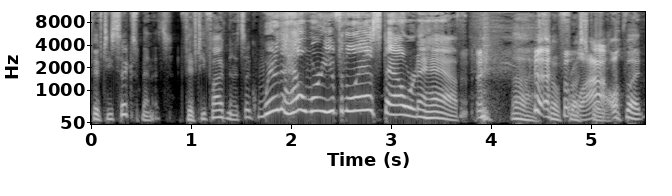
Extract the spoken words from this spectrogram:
56 minutes, 55 minutes. Like, where the hell were you for the last hour and a half? Uh, so frustrating. wow. But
